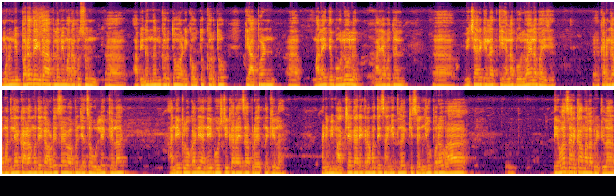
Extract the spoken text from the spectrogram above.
म्हणून मी परत एकदा आपलं मी मनापासून अभिनंदन करतो आणि कौतुक करतो की आपण मला इथे बोलवलं माझ्याबद्दल विचार केलात की ह्याला बोलवायला पाहिजे. कारण का मधल्या काळामध्ये गावडे साहेब आपण ज्याचा उल्लेख केला अनेक लोकांनी अनेक गोष्टी करायचा प्रयत्न केला. आणि मी मागच्या कार्यक्रमातही सांगितलं की संजू परब हा देवासारखा मला भेटला.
